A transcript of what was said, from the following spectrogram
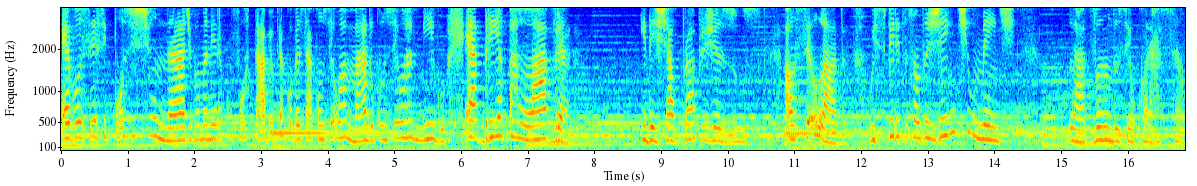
é você se posicionar de uma maneira confortável para conversar com seu amado, com seu amigo, é abrir a palavra e deixar o próprio Jesus ao seu lado, o Espírito Santo gentilmente lavando o seu coração.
